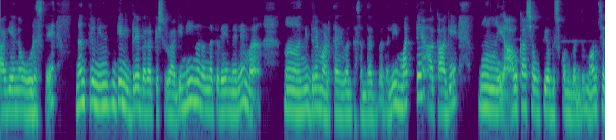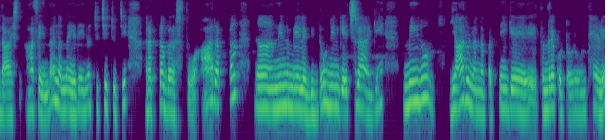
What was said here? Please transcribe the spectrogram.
ಕಾಗೆಯನ್ನ ಓಡಿಸ್ದೆ. ನಂತರ ನಿನ್ಗೆ ನಿದ್ರೆ ಬರಕ್ಕೆ ಶುರುವಾಗಿ ನೀನು ನನ್ನ ತೊಡೆಯ ಮೇಲೆ ಮ ನಿದ್ರೆ ಮಾಡ್ತಾ ಇರುವಂತ ಸಂದರ್ಭದಲ್ಲಿ ಮತ್ತೆ ಆ ಕಾಗೆ ಅವಕಾಶ ಉಪಯೋಗಿಸ್ಕೊಂಡು ಬಂದು ಮಾಂಸದ ಆಶ್- ಆಸೆಯಿಂದ ನನ್ನ ಎದೆಯನ್ನ ಚುಚ್ಚಿ ಚುಚ್ಚಿ ರಕ್ತ ಬರಿಸ್ತು. ಆ ರಕ್ತ ನಿನ್ನ ಮೇಲೆ ಬಿದ್ದು ನಿನಗೆ ಎಚ್ಚರ ಆಗಿ ನೀನು ಯಾರು ನನ್ನ ಪತ್ನಿಗೆ ತೊಂದರೆ ಕೊಟ್ಟವರು ಅಂತ ಹೇಳಿ,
